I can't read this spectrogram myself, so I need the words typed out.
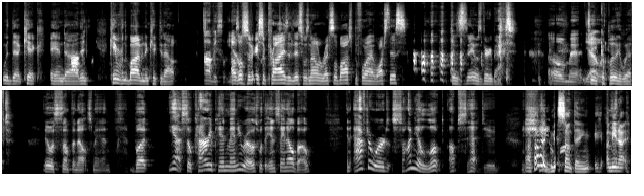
with the kick, and uh, then came from the bottom and then kicked it out. Obviously, yeah. I was also very surprised that this was not on WrestleBotch before I watched this because it was very bad. Oh man, yeah, she completely whiffed. It was something else, man. But yeah, so Kairi pinned Mandy Rose with the insane elbow. And afterwards, Sonya looked upset, dude. I thought I'd missed something. I mean, I,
